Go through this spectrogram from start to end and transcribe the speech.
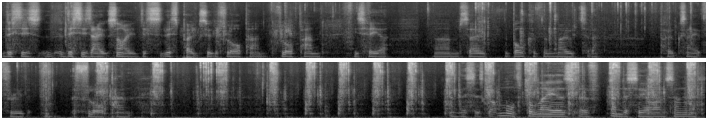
this is this is outside. This this pokes through the floor pan. The floor pan is here. Um, so the bulk of the motor pokes out through the, the floor pan. And this has got multiple layers of underseal on, so I'm going to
